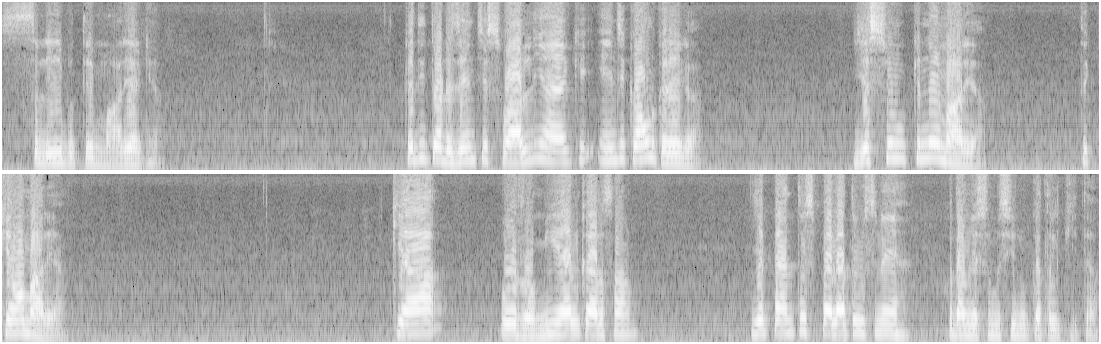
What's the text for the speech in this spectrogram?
ਸਲੀਬ ਉੱਤੇ ਮਾਰਿਆ ਗਿਆ। ਕਦੀ ਤੁਹਾਡੇ ਜ਼ਿਹਨ 'ਚ ਸਵਾਲ ਨਹੀਂ ਆਇਆ ਕਿ ਇੰਜ ਕੌਣ ਕਰੇਗਾ? ਯਿਸੂ ਨੂੰ ਕਿੰਨੇ ਮਾਰਿਆ ਤੇ ਕਿਉਂ ਮਾਰਿਆ? ਕਿਆ ਉਹ ਰੋਮੀ ਐਲਕਾਰ ਸਨ ਜਾਂ ਪੈਂਤੁਸ ਪੈਲਾਤੂਸ ਨੇ ਖੁਦਾਮ ਯਿਸੂ ਮਸੀਹ ਨੂੰ ਕਤਲ ਕੀਤਾ?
